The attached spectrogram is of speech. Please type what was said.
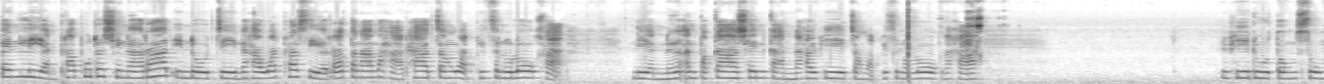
เป็นเหรียญพระพุทธชินราชอินโดจีนนะคะ วัดพระศรีรัตนมหาธาตุจังหวัดพิษณุโลกค่ะ เหรียญเนื้ออันปากาเช่นกันนะคะพี่จังหวัดพิษณุโลกนะคะ พี่พีดูตรงซุ้ม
